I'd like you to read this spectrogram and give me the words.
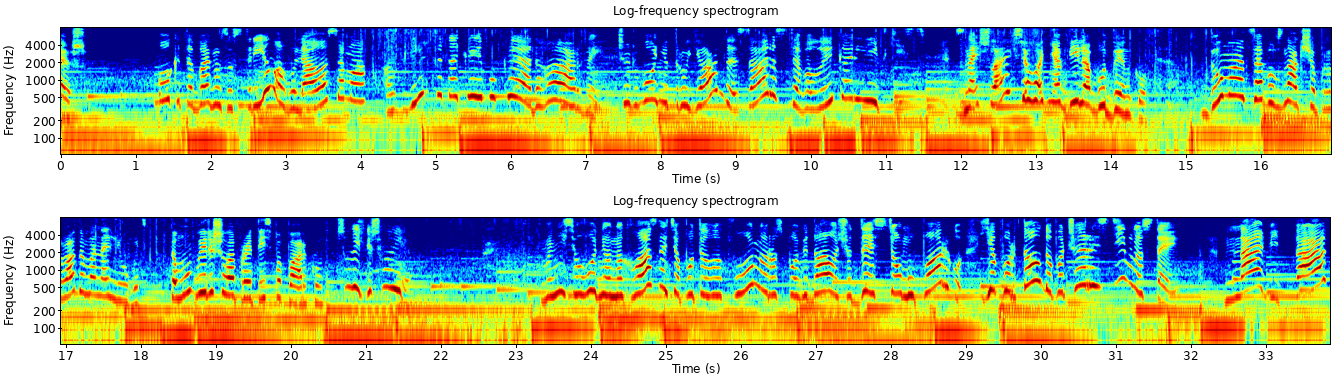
гуляєш? Поки тебе не зустріла, гуляла сама. А звідси такий букет гарний. Червоні троянди зараз це велика рідкість. Знайшла їх сьогодні біля будинку. Думаю, це був знак, що природа мене любить, тому вирішила пройтись по парку. Пішли, пішли. Мені сьогодні однокласниця по телефону розповідала, що десь в цьому парку є портал до печери здібностей. Навіть так?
